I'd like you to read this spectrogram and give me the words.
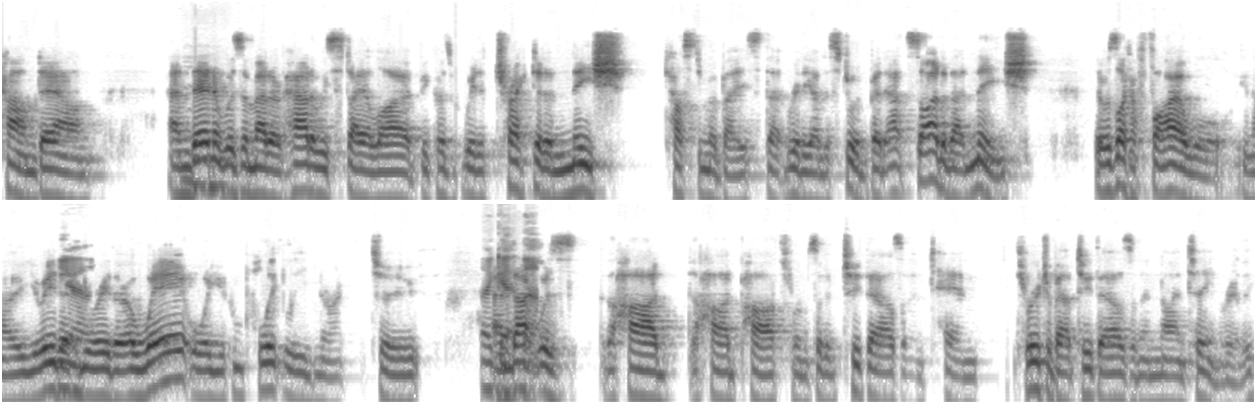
calmed down. And then it mm-hmm. was a matter of how do we stay alive because we'd attracted a niche customer base that really understood. But outside of that niche, there was like a firewall. You know, you either Yeah. you're either aware or you're completely ignorant to, and that, that. was the hard the hard path from sort of 2010 through to about 2019, really.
